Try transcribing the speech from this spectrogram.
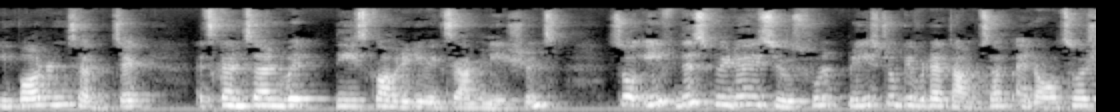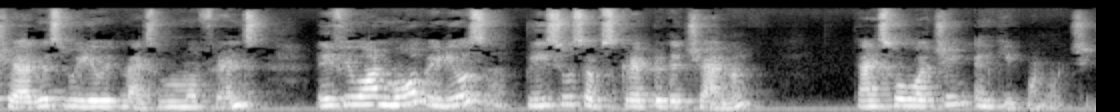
important subject. It's concerned with these competitive examinations. So if this video is useful, please do give it a thumbs up and also share this video with maximum of friends. If you want more videos, please do subscribe to the channel. Thanks for watching and keep on watching.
